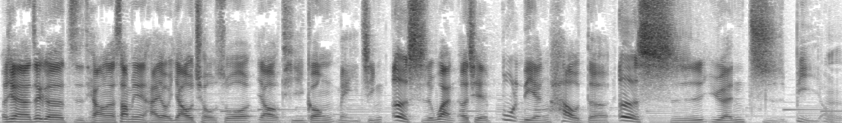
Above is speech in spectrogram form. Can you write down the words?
而且呢，这个纸条呢上面还有要求说要提供美金二十万，而且不连号的二十元纸币哦，嗯、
